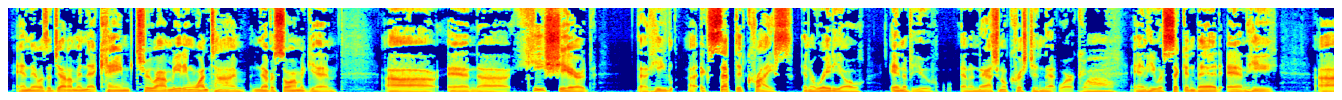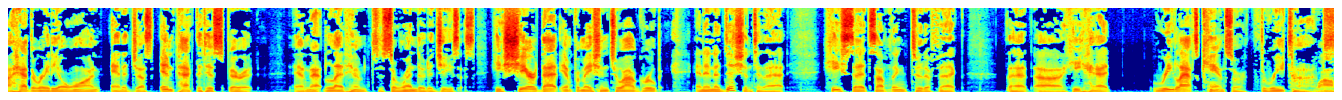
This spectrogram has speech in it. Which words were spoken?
And there was a gentleman that came to our meeting one time, never saw him again. Uh, and uh, he shared that he uh, accepted Christ in a radio interview in a national Christian network Wow. and he was sick in bed and he uh, had the radio on and it just impacted his spirit and that led him to surrender to Jesus. He shared that information to our group and in addition to that, he said something to the effect that uh, he had relapsed cancer three times. Wow.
